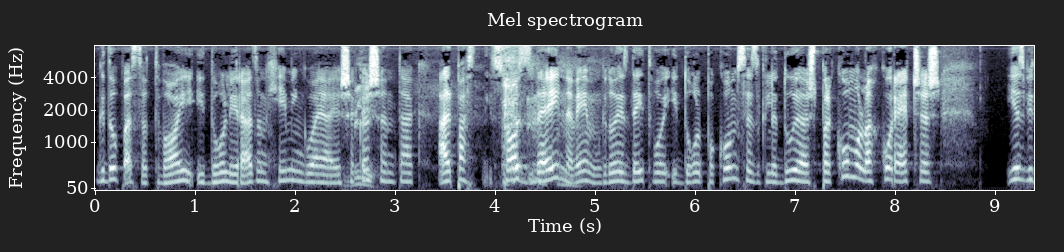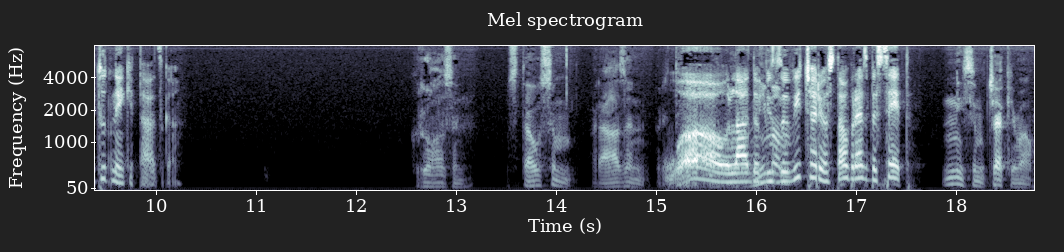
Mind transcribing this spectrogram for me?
Kdo pa so tvoji idoli, razen Hemingwaya, je še kakšen tak? Ali pa so zdaj, ne vem, kdo je zdaj tvoj idol, po kom se zgleduješ, pa komu lahko rečeš, jaz bi tudi nekaj tacga. Grozen. Ostal sem razen. Wow, Lado Nimam- Bizovičar je ostal brez besed. Nisem, čakaj malo.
